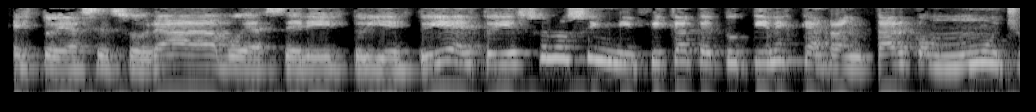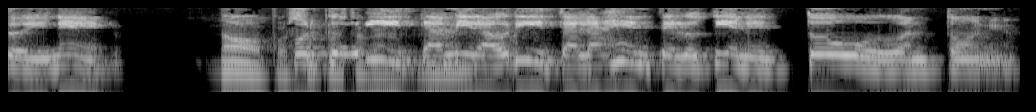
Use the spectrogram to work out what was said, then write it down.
estoy asesorada, voy a hacer esto y esto y esto, y eso no significa que tú tienes que arrancar con mucho dinero. No, por Porque ahorita, mira, ahorita la gente lo tiene todo, Antonio.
